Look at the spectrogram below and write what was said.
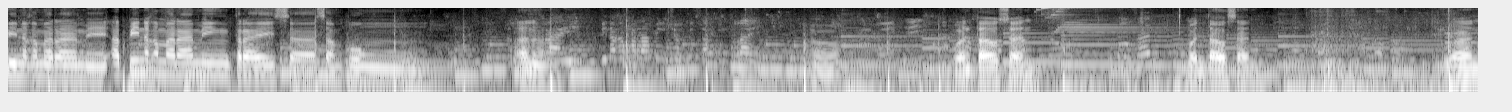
pinakamarami. Ah, pinakamaraming try sa sampung ano? Pinakamaraming shot sa sapong try. Oh. 1,000. 1,000. One.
